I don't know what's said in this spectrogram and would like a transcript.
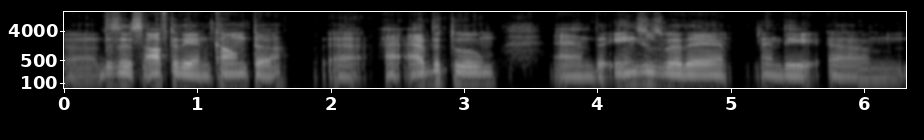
uh, this is after the encounter uh, at the tomb, and the angels were there, and they um,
